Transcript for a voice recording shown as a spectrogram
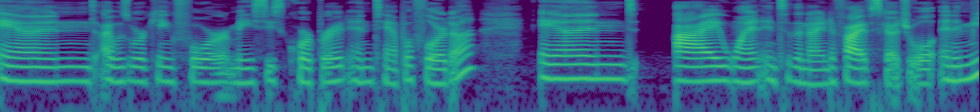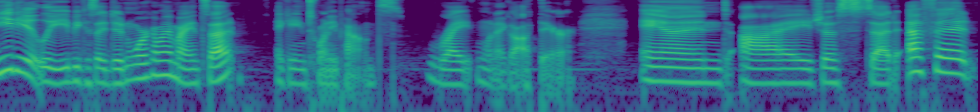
And I was working for Macy's Corporate in Tampa, Florida. And I went into the nine to five schedule. And immediately, because I didn't work on my mindset, I gained 20 pounds right when I got there. And I just said, F it.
